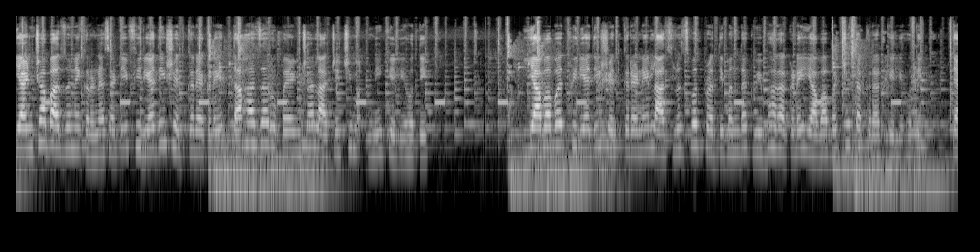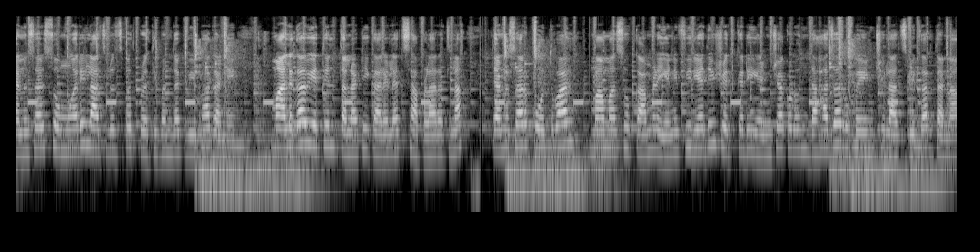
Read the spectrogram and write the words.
यांच्या बाजूने करण्यासाठी फिर्यादी शेतकऱ्याकडे दहा हजार रुपयांच्या लाचेची मागणी केली होती. याबाबत फिर्यादी शेतकऱ्याने लाचलुचपत प्रतिबंधक विभागाकडे याबाबतची तक्रार केली होती. त्यानुसार सोमवारी लाचलुचपत प्रतिबंधक विभागाने मालगाव येथील तलाठी कार्यालयात सापळा रचला. त्यानुसार कोतवाल मामासो कांबळे यांनी फिर्यादी शेतकरी यांच्याकडून दहा हजार रुपयांची लाच स्वीकारताना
